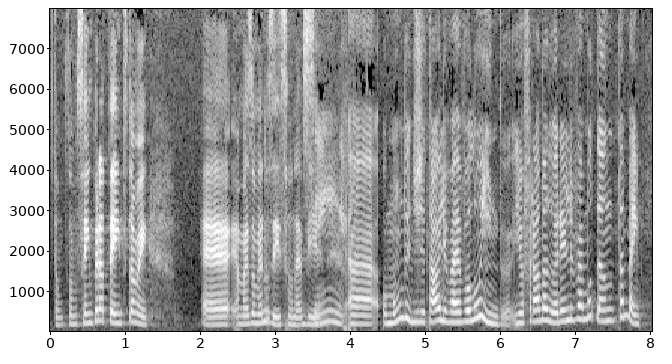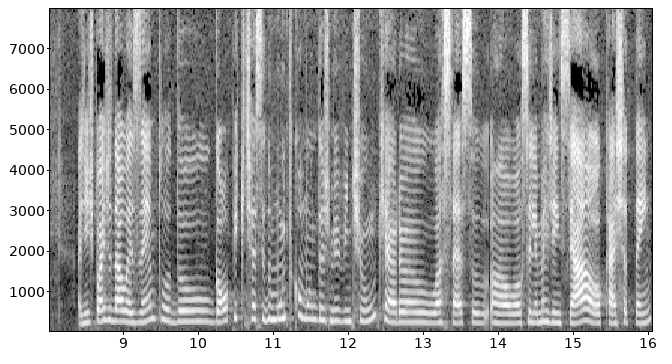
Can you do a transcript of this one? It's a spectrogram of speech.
Então, estamos sempre atentos também. É, é, mais ou menos isso, né, Bia? Sim, uh, o mundo digital ele vai evoluindo e o fraudador ele vai mudando também. A gente pode dar o exemplo do golpe que tinha sido muito comum em 2021, que era o acesso ao auxílio emergencial, ao Caixa Tem,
